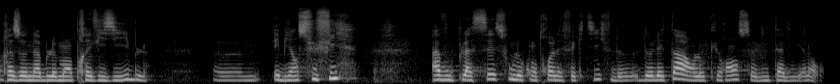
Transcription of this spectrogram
raisonnablement prévisible, eh bien, suffit à vous placer sous le contrôle effectif de, l'État, en l'occurrence l'Italie. Alors,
